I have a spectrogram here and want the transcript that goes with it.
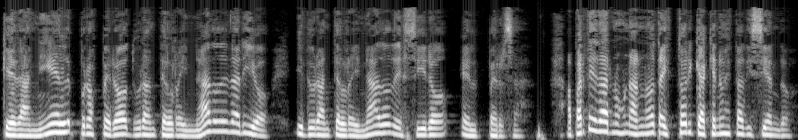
Que Daniel prosperó durante el reinado de Darío y durante el reinado de Ciro el persa. Aparte de darnos una nota histórica que nos está diciendo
